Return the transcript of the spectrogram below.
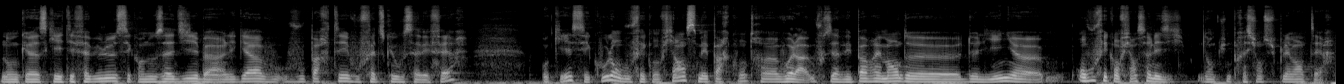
Donc, euh, ce qui a été fabuleux, c'est qu'on nous a dit, ben les gars, vous, partez, vous faites ce que vous savez faire. Ok, c'est cool, on vous fait confiance, mais par contre, euh, voilà, vous n'avez pas vraiment de ligne. on vous fait confiance, allez-y. Donc, une pression supplémentaire.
